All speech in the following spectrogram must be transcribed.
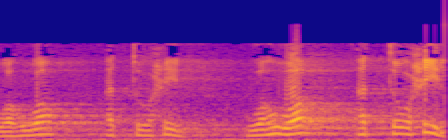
وهو التوحيد وهو التوحيد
